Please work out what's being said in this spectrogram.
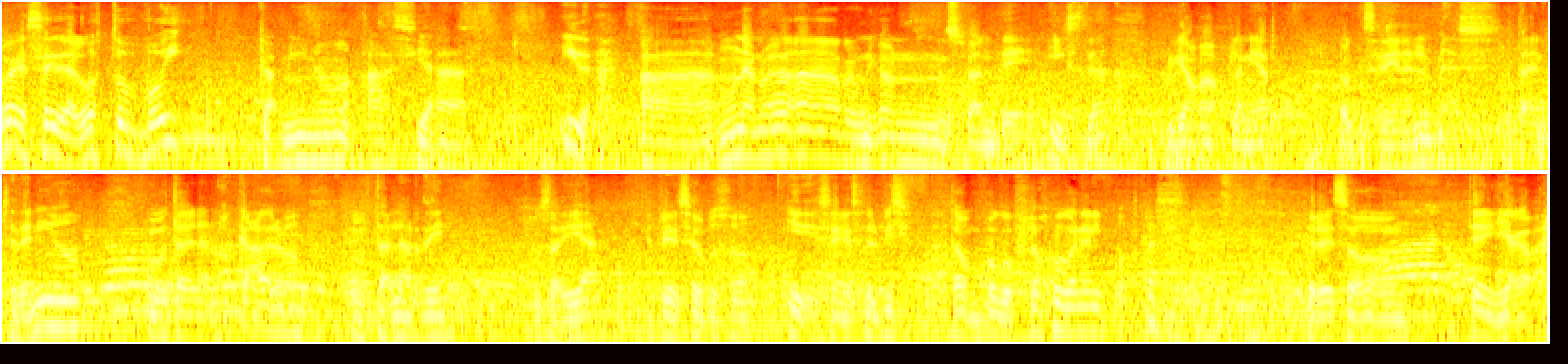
Jueves 6 de agosto voy camino hacia Ida, a una nueva reunión mensual de ISDA, porque vamos a planear lo que se viene en el mes. Está entretenido, me gusta ver a los cabros, me gusta hablar de usabilidad, experiencia de uso y diseño de servicio. Está un poco flojo con el podcast, pero eso tiene que acabar.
